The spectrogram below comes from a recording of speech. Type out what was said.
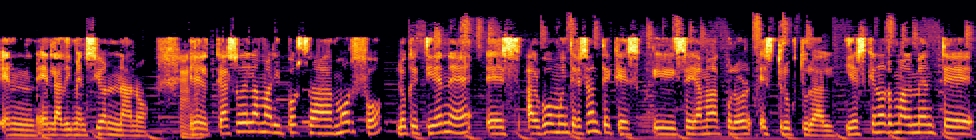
en, en la dimensión nano. En el caso de la mariposa morfo, lo que tiene es algo muy interesante que es, y se llama color estructural. Y es que normalmente,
